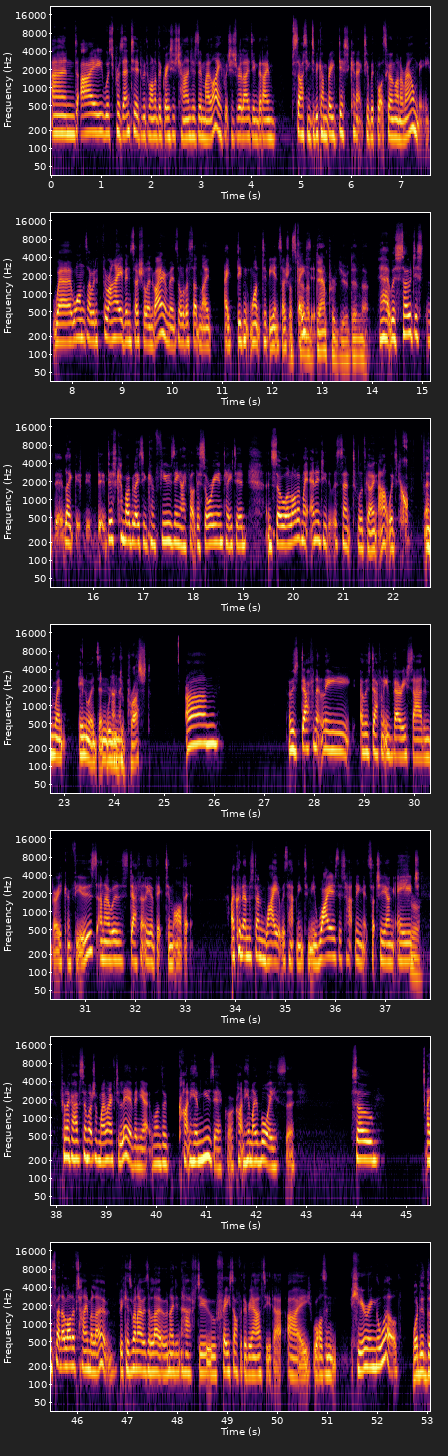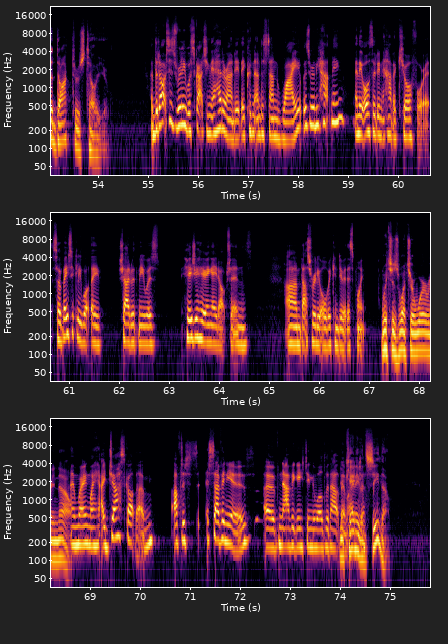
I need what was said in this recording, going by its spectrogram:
And I was presented with one of the greatest challenges in my life, which is realizing that I'm starting to become very disconnected with what's going on around me. Where once I would thrive in social environments, all of a sudden I I didn't want to be in social it spaces. Kind of dampened you, didn't it? Yeah, it was so dis- like discombobulating, confusing. I felt disorientated, and so a lot of my energy that was sent towards going outwards and went inwards. And were you and depressed? I, um, I was definitely I was definitely very sad and very confused, and I was definitely a victim of it. I couldn't understand why it was happening to me. Why is this happening at such a young age? Sure. I feel like I have so much of my life to live, and yet once I can't hear music or I can't hear my voice. Uh, so I spent a lot of time alone because when I was alone, I didn't have to face off with the reality that I wasn't hearing the world. What did the doctors tell you? The doctors really were scratching their head around it. They couldn't understand why it was really happening, and they also didn't have a cure for it. So basically, what they shared with me was here's your hearing aid options. Um, that's really all we can do at this point. Which is what you're wearing now. I'm wearing my, I just got them after s- seven years of navigating the world without them. you can't I even just- see them.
